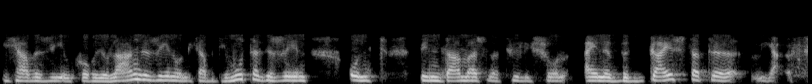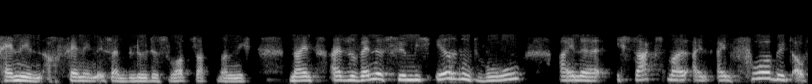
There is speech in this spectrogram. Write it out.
ich habe sie im Coriolan gesehen und ich habe die Mutter gesehen und bin damals natürlich schon eine begeisterte ja, Fanin. Ach, Fanin ist ein blödes Wort, sagt man nicht. Nein, also wenn es für mich irgendwo eine, ich sag's mal, ein, ein Vorbild auf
